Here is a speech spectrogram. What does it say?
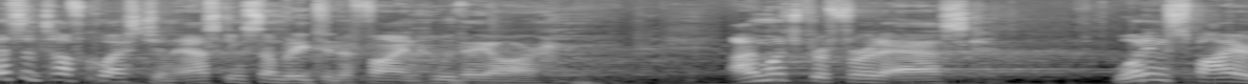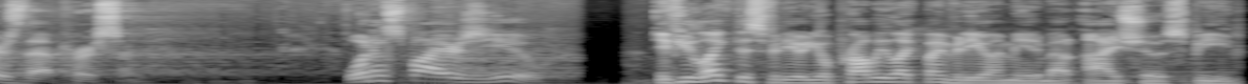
that's a tough question, asking somebody to define who they are. I much prefer to ask what inspires that person? What inspires you? If you like this video, you'll probably like my video I made about iShow Speed.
